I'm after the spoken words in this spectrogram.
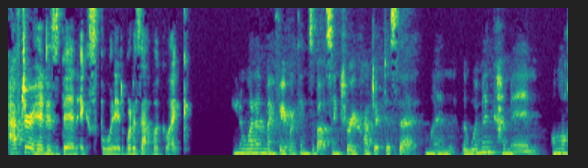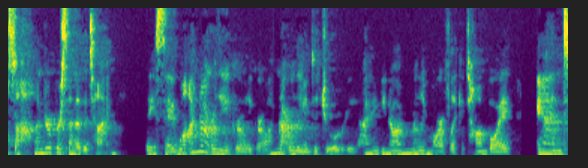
After it has been exploited, what does that look like? You know, one of my favorite things about Sanctuary Project is that when the women come in, almost 100% of the time, they say, Well, I'm not really a girly girl. I'm not really into jewelry. I, you know, I'm really more of like a tomboy. And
